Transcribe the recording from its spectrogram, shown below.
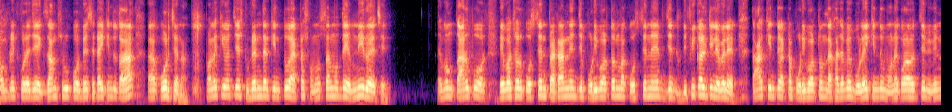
কমপ্লিট করে যে এক্সাম শুরু করবে সেটাই কিন্তু তারা করছে না। ফলে কি হচ্ছে স্টুডেন্টদের কিন্তু একটা সমস্যার মধ্যে এমনিই রয়েছে। এবং তার উপর এবছর কোশ্চেন প্যাটার্নের যে পরিবর্তন বা কোশ্চেনের যে ডিফিকাল্টি লেভেলের তার কিন্তু একটা পরিবর্তন দেখা যাবে বলেই কিন্তু মনে করা হচ্ছে বিভিন্ন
